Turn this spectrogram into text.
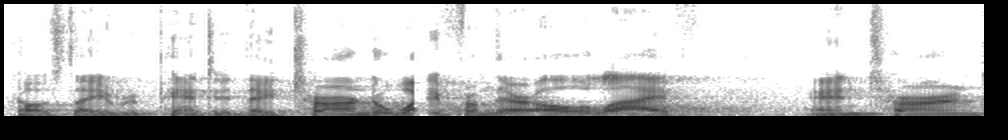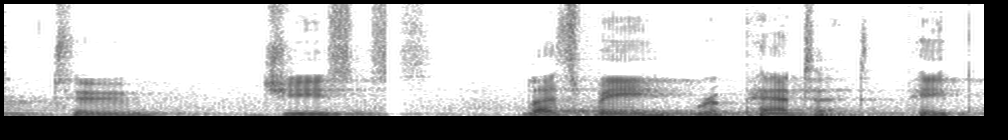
because they repented. They turned away from their old life and turned to Jesus. Let's be repentant people.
